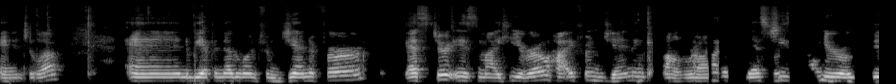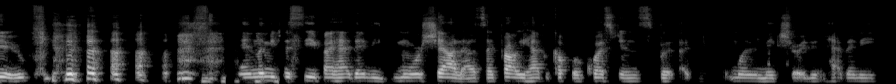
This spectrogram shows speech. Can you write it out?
Angela. And we have another one from Jennifer. Esther is my hero. Hi from Jen in Colorado. Yes, she's my hero too. and let me just see if I had any more shout outs. I probably have a couple of questions, but wanted to make sure I didn't have any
